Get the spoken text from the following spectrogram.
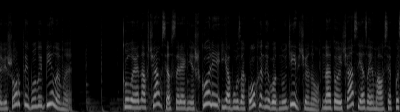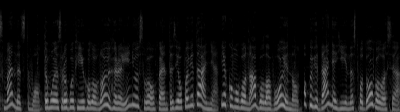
джинсові шорти були білими. Коли я навчався в середній школі, я був закоханий в одну дівчину. На той час я займався письменництвом, тому я зробив її головною героїнею свого фентезі оповідання, якому вона була воїном. Оповідання їй не сподобалося.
